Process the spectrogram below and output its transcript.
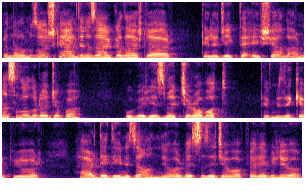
Kanalımıza hoş geldiniz arkadaşlar. Gelecekte eşyalar nasıl olur acaba? Bu bir hizmetçi robot. Temizlik yapıyor, her dediğinizi anlıyor ve size cevap verebiliyor.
